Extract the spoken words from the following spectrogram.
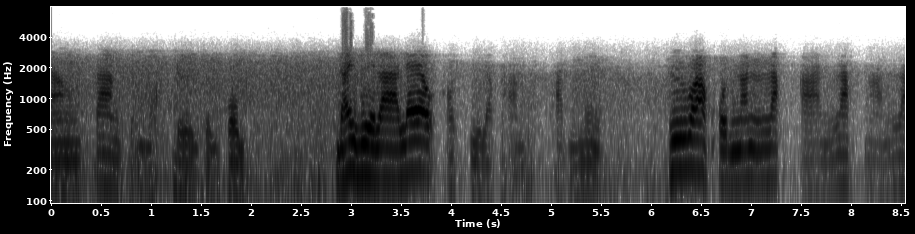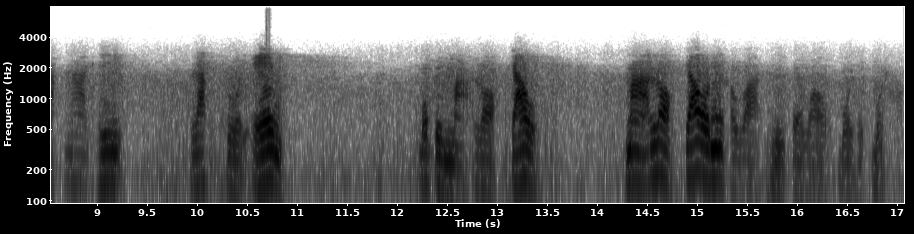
นั่งสร้างจังหวะเดินจงกรมได้เวลาแล้วเอาทีละครั้งพันมือคือว่าคนนั้นรักการรักงานรักหน้าที่รักตัวเองบ่เป็นหมาหลอกเจ้าหมาหลอกเจ้านี่เขาว่ามีแต่ว่าโบเบทำ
